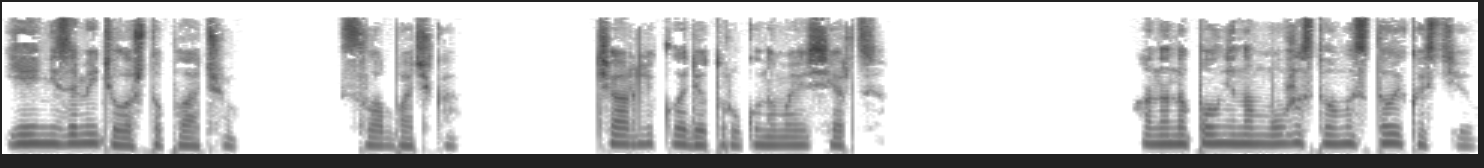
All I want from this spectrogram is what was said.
Я и не заметила, что плачу. Слабачка. Чарли кладет руку на мое сердце. Она наполнена мужеством и стойкостью,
